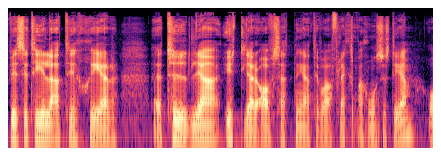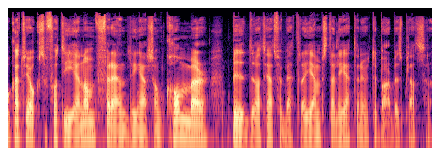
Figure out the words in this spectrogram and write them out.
Vi ser till att det sker eh, tydliga ytterligare avsättningar till våra flexpensionssystem och att vi också fått igenom förändringar som kommer bidra till att förbättra jämställdheten ute på arbetsplatserna.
